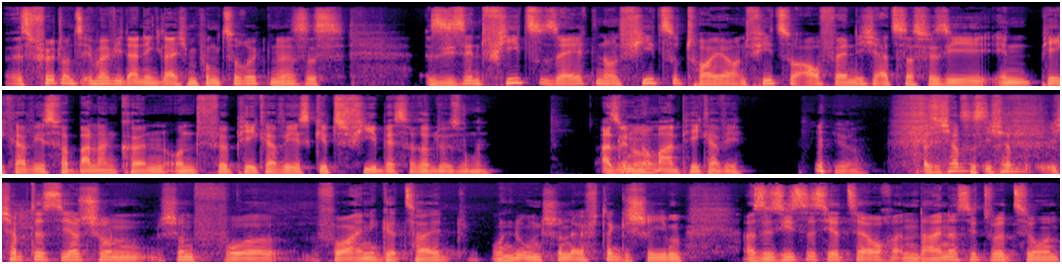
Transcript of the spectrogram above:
es führt uns immer wieder an den gleichen Punkt zurück. Ne? Es ist Sie sind viel zu selten und viel zu teuer und viel zu aufwendig, als dass wir sie in PKWs verballern können. Und für PKWs gibt's viel bessere Lösungen. Also genau. im normalen PKW. Ja. Also ich habe ich habe ich habe das ja schon schon vor vor einiger Zeit und und schon öfter geschrieben. Also siehst es jetzt ja auch an deiner Situation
